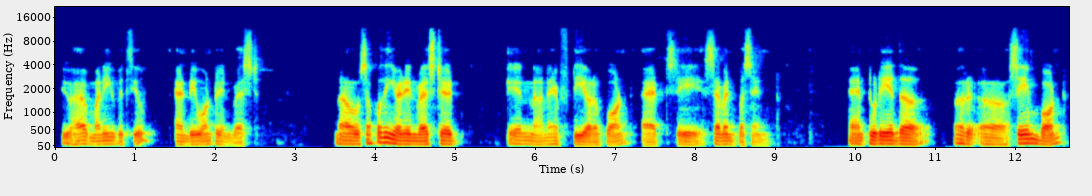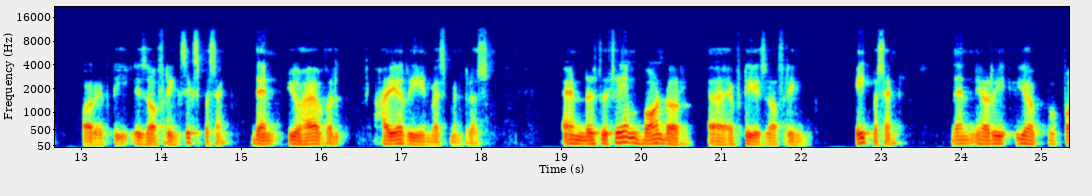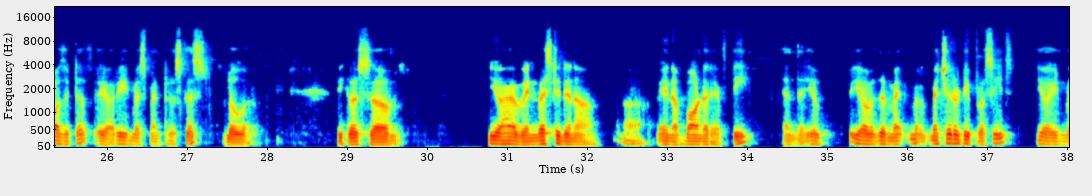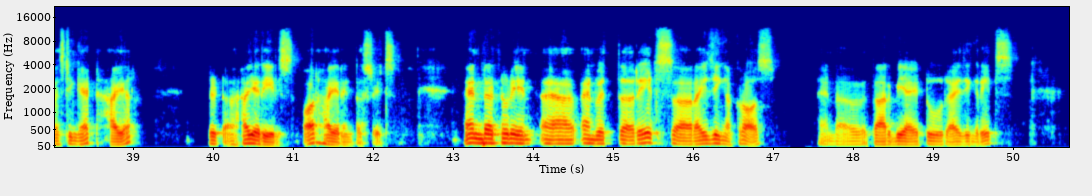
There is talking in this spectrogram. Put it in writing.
You have money with you and you want to invest. Now, supposing you had invested in an FD or a bond at say 7%, and today the uh, same bond or FD is offering 6%, then you have a higher reinvestment risk and if the same bond or uh, is offering 8%, then your, re, your positive, your reinvestment risk is lower because um, you have invested in a uh, in a bond or FD and the, you, you have the maturity proceeds, you're investing at higher uh, higher yields or higher interest rates. And uh, today, uh, and with rates uh, rising across, and uh, with RBI to rising rates.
